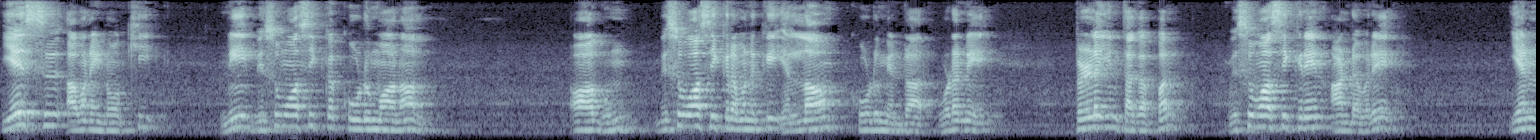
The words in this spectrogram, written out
இயேசு அவனை நோக்கி நீ விசுவாசிக்க கூடுமானால் ஆகும். விசுவாசிக்கிறவனுக்கு எல்லாம் கூடும் என்றார். உடனே பிள்ளையின் தகப்பன் விசுவாசிக்கிறேன் ஆண்டவரே என்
